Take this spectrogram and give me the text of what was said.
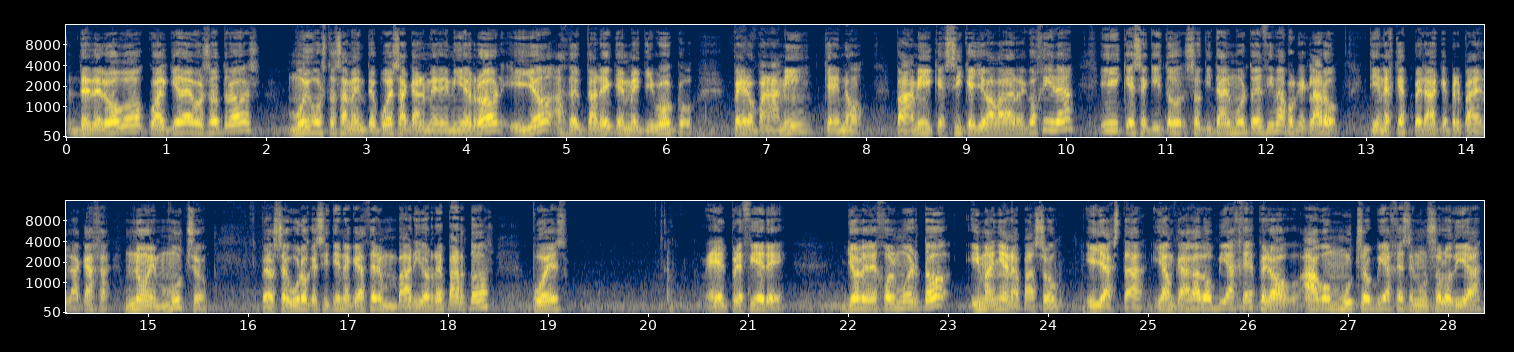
Desde luego, cualquiera de vosotros muy gustosamente puede sacarme de mi error y yo aceptaré que me equivoco. Pero para mí, que no. Para mí, que sí que llevaba la recogida y que se quitó, se quita el muerto de encima, porque claro, tienes que esperar que preparen la caja. No es mucho. Pero seguro que si tiene que hacer varios repartos, pues él prefiere, yo le dejo el muerto y mañana paso. Y ya está. Y aunque haga dos viajes, pero hago muchos viajes en un solo día,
